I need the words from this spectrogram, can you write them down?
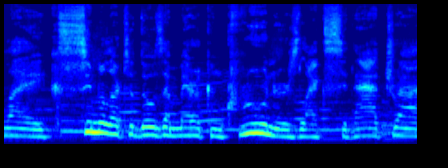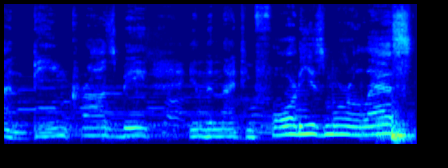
like similar to those American crooners like Sinatra and Bing Crosby in the 1940s, more or less.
